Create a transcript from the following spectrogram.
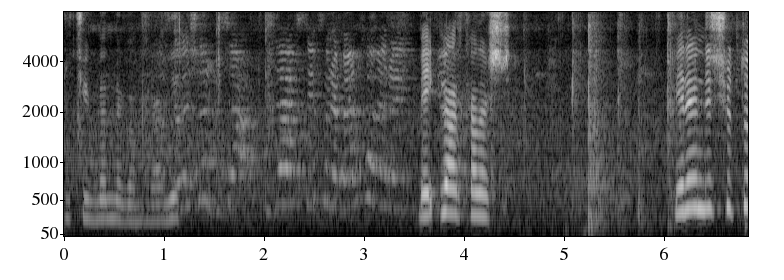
Tutayım ben de kamerayı Bekle arkadaşlar. Birinci şutu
